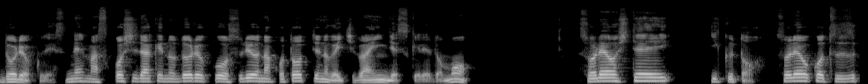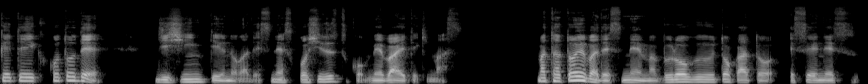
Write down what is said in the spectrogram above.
努力ですね、まあ少しだけの努力をするようなことっていうのが一番いいんですけれども、それをしていくと、それをこう続けていくことで、自信っていうのがですね、少しずつこう芽生えてきます。まあ、例えばですね、まあ、ブログとか、あと SNS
